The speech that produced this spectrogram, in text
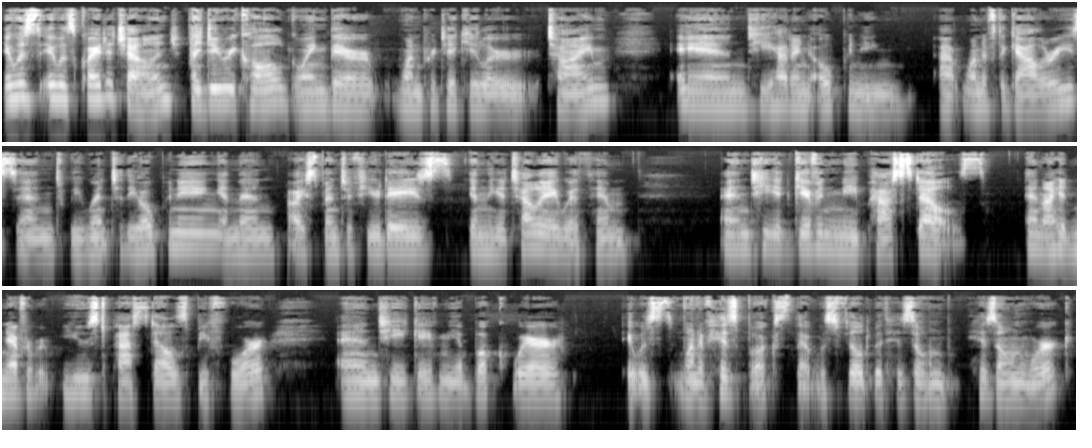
it was it was quite a challenge i do recall going there one particular time and he had an opening at one of the galleries and we went to the opening and then i spent a few days in the atelier with him and he had given me pastels and i had never used pastels before and he gave me a book where it was one of his books that was filled with his own his own work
